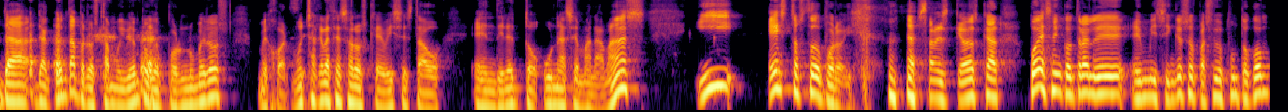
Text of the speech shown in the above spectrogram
ya, ya, cuenta, pero está muy bien porque por números mejor. Muchas gracias a los que habéis estado en directo una semana más. Y esto es todo por hoy. ya sabes que Oscar puedes encontrarle en misingresospasivos.com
